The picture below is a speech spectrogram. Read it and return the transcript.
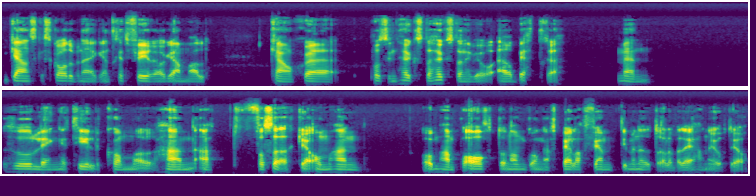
ganska skadebenägen, 34 år gammal, kanske på sin högsta högsta nivå är bättre. Men hur länge till kommer han att försöka om han, om han på 18 omgångar spelar 50 minuter eller vad det är han har gjort i år.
